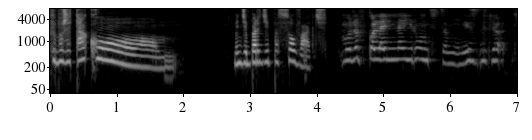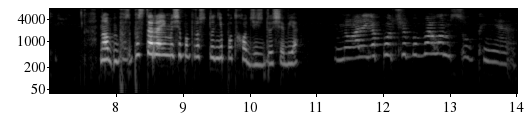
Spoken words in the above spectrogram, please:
Chyba, że taką. Będzie bardziej pasować. Może w kolejnej rundce mnie nie zdradzisz. No, p- postarajmy się po prostu nie podchodzić do siebie. No ale ja potrzebowałam suknię.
